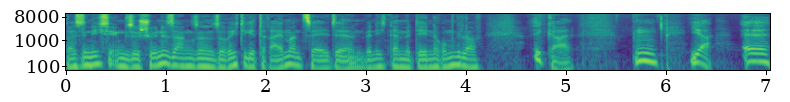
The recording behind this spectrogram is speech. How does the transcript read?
Weißt du, nicht irgendwie so schöne Sachen, sondern so richtige Dreimannzelte. Und wenn ich dann mit denen rumgelaufen, egal. Hm, Ja, äh,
